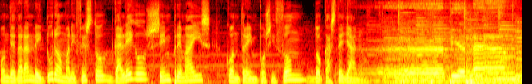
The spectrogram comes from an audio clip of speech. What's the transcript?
onde darán leitura ao manifesto Galego Sempre Máis contra a imposición do castellano. Tienen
